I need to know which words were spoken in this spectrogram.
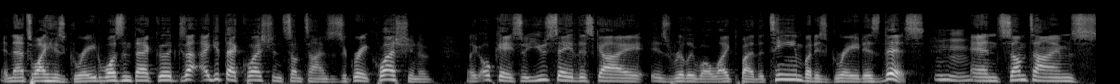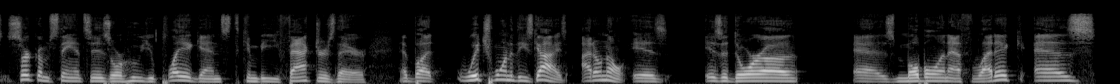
And that's why his grade wasn't that good. Because I, I get that question sometimes. It's a great question of like, okay, so you say this guy is really well liked by the team, but his grade is this. Mm-hmm. And sometimes circumstances or who you play against can be factors there. But which one of these guys? I don't know. Is Isidora as mobile and athletic as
